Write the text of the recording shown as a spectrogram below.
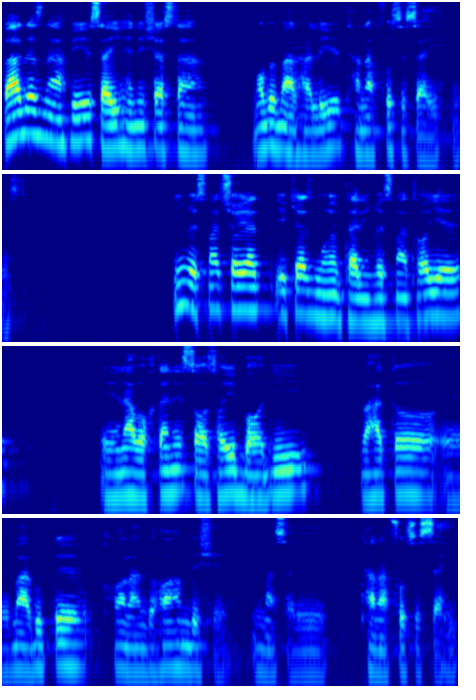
بعد از نحوه صحیح نشستن ما به مرحله تنفس صحیح می‌رسیم. این قسمت شاید یکی از مهمترین قسمت های نواختن سازهای بادی و حتی مربوط به خواننده ها هم بشه این مسئله تنفس صحیح.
